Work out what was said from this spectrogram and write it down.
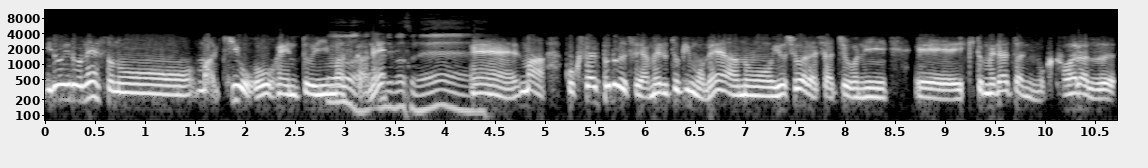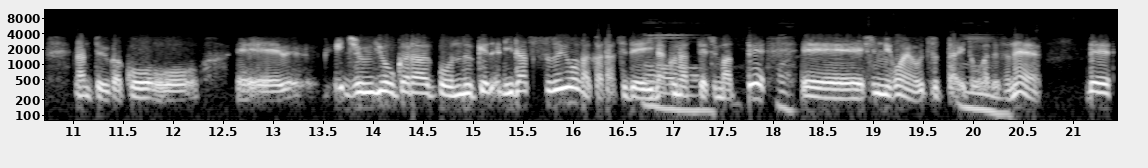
いろいろね、その、まあ、器用方変と言いますかね。ありますね。ええまあ、国際プロレス辞める時もね、あの、吉原社長に、えー、引き止められたにもかかわらず、なんていうか、こう、えー、巡業からこう抜け離脱するような形でいなくなってしまって、えー、新日本へ移ったりとかですね。うんで、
